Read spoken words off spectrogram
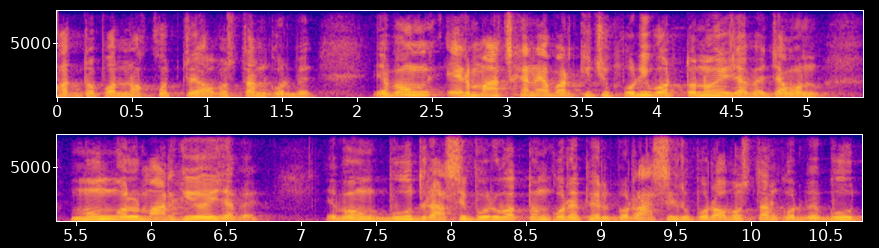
ভাদ্রপদ নক্ষত্রে অবস্থান করবে এবং এর মাঝখানে আবার কিছু পরিবর্তন হয়ে যাবে, যেমন মঙ্গল মার্গী হয়ে যাবে এবং বুধ রাশি পরিবর্তন করে ফেলব, রাশির উপর অবস্থান করবে বুধ।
